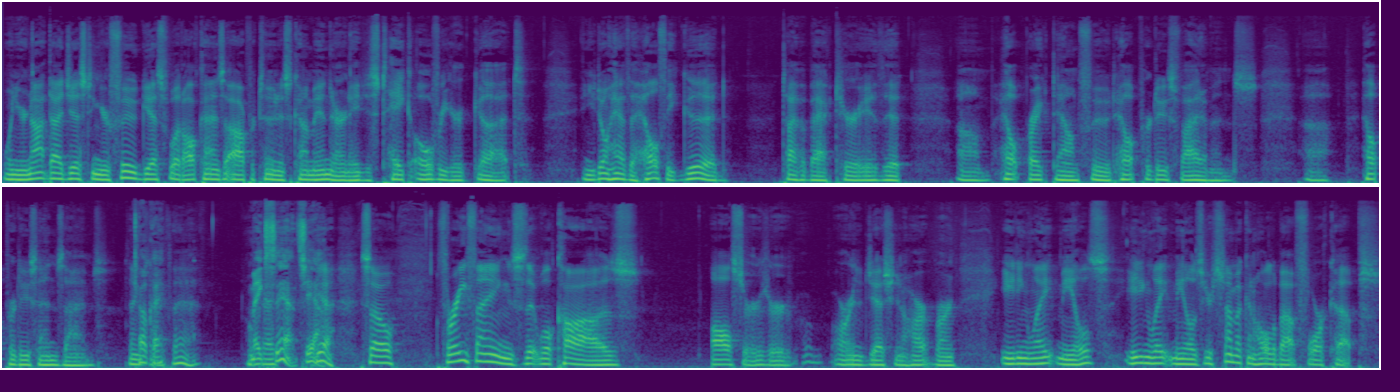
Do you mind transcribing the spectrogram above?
when you're not digesting your food, guess what? All kinds of opportunists come in there and they just take over your gut. And you don't have the healthy, good type of bacteria that um, help break down food, help produce vitamins, uh, help produce enzymes, things Okay. like that. Makes sense. Yeah. Yeah. So three things that will cause ulcers or or indigestion and heartburn: eating late meals. Eating late meals, your stomach can hold about four cups.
